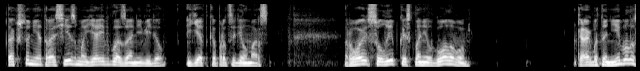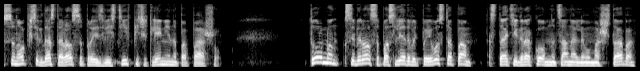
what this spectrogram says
Так что нет, расизма я и в глаза не видел, — едко процедил Марс. Рой с улыбкой склонил голову. Как бы то ни было, сынок всегда старался произвести впечатление на папашу. Турман собирался последовать по его стопам, стать игроком национального масштаба.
